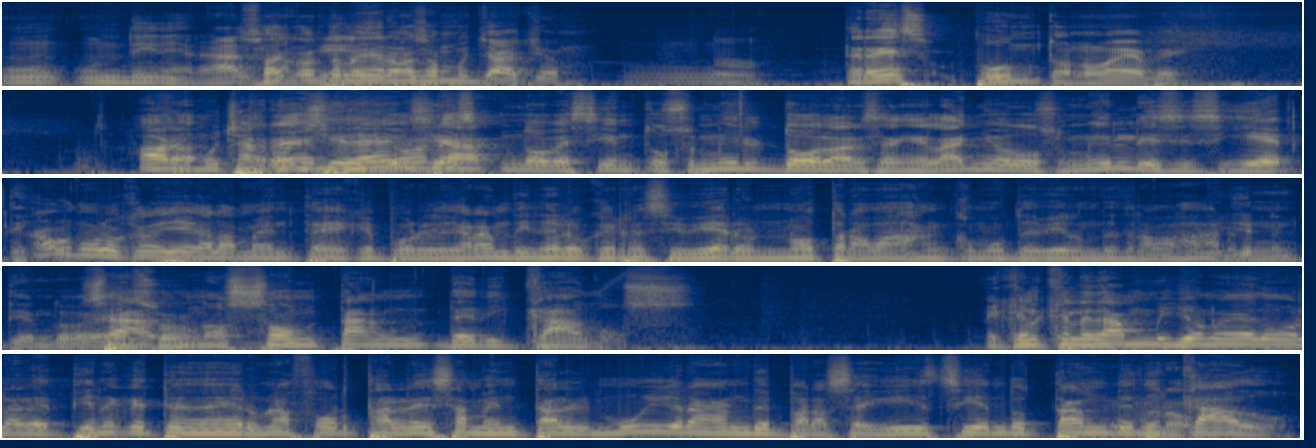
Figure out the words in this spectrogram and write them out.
un, un dineral. ¿Sabes cuánto le dieron a esos muchachos? No. 3.9. Ahora, mucha coincidencia. 900 mil dólares en el año 2017. A uno lo que le llega a la mente es que por el gran dinero que recibieron no trabajan como debieron de trabajar. Yo no entiendo o sea, eso. no son tan dedicados. Es que el que le dan millones de dólares tiene que tener una fortaleza mental muy grande para seguir siendo tan pero- dedicado.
